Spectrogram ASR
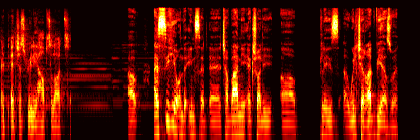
It, it just really helps a lot. Uh, I see here on the insert, uh, Chabani actually uh, plays wheelchair rugby as well,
